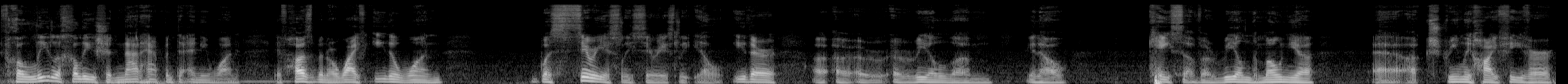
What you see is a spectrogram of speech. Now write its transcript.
If chalila chalil should not happen to anyone, if husband or wife, either one, was seriously, seriously ill, either a, a, a real, um, you know, case of a real pneumonia, uh, extremely high fever,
